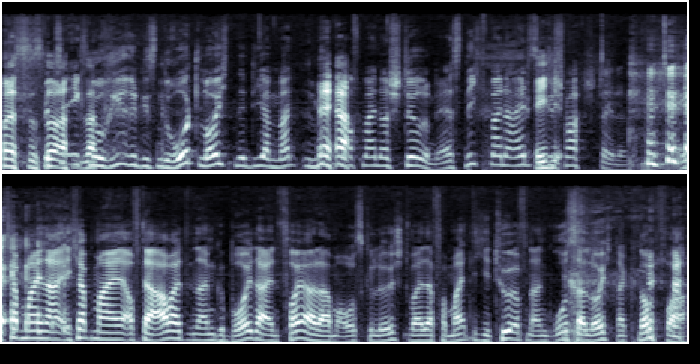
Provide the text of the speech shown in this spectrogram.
weißt du so, Bitte ignoriere diesen rot leuchtenden Diamanten mitten Ja. auf meiner Stirn. Er ist nicht meine einzige Ich- Schwachstelle. ich habe habe mal auf der Arbeit in einem Gebäude einen Feueralarm ausgelöscht, weil der vermeintliche Türöffner ein großer leuchtender Knopf war.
